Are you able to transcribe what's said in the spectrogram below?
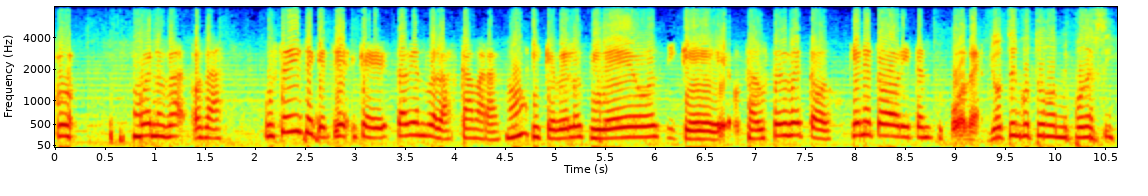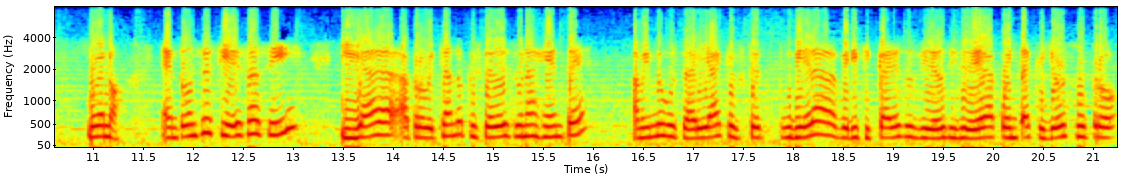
Mm, Bueno, o sea, o sea, usted dice que, que está viendo las cámaras, ¿no? Y que ve los videos y que, o sea, usted ve todo, tiene todo ahorita en su poder. Yo tengo todo en mi poder, sí. Bueno, entonces si es así, y ya aprovechando que usted es un agente, a mí me gustaría que usted pudiera verificar esos videos y se diera cuenta que yo sufro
